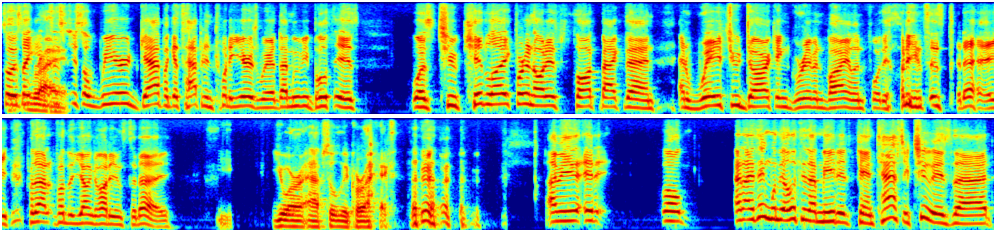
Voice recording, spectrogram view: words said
So it's like Right. it's just it's a weird gap. I guess happened in 20 years where that movie both is was too kid-like for an audience thought back then and way too dark and grim and violent for the audiences today for that for the young audience today You are absolutely correct. i mean it well and i think one of the other things that made it fantastic too is that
